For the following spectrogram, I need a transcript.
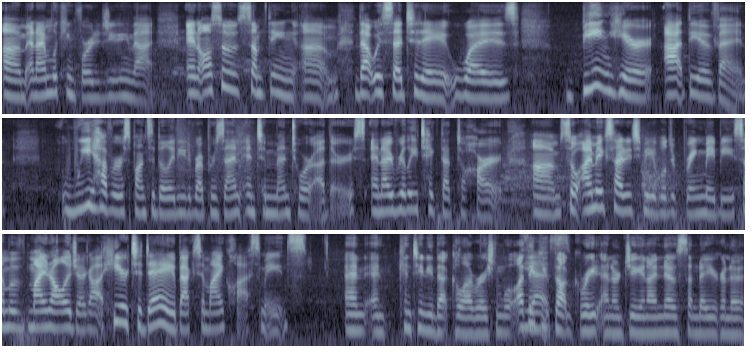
um, and I'm looking forward to doing that. And also something um, that was said today was being here at the event, we have a responsibility to represent and to mentor others. And I really take that to heart. Um, so I'm excited to be able to bring maybe some of my knowledge I got here today back to my classmates. And and continue that collaboration. Well, I think Yes. you've got great energy, and I know someday you're gonna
